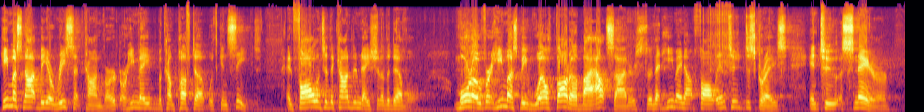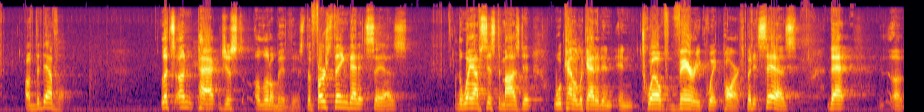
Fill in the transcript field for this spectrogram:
He must not be a recent convert, or he may become puffed up with conceit and fall into the condemnation of the devil. Moreover, he must be well thought of by outsiders so that he may not fall into disgrace, into a snare of the devil. Let's unpack just a little bit of this. The first thing that it says, the way I've systemized it, we'll kind of look at it in, in 12 very quick parts, but it says that uh,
